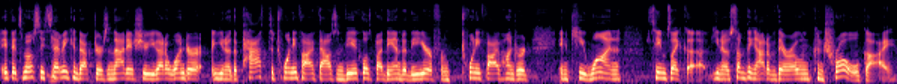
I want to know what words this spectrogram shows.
if it's mostly semiconductors and that issue, you got to wonder, you know, the path to 25,000 vehicles by the end of the year from 2,500 in Q1 seems like uh, you know something out of their own control, Guy.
